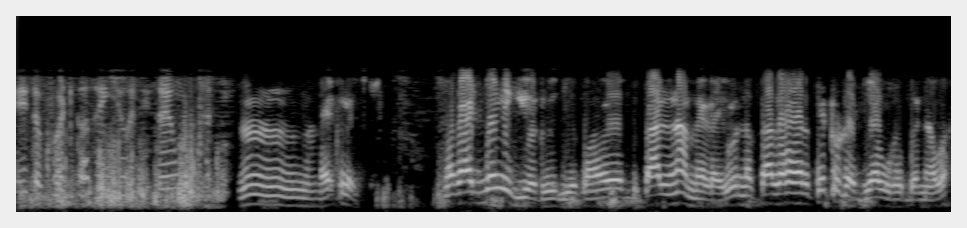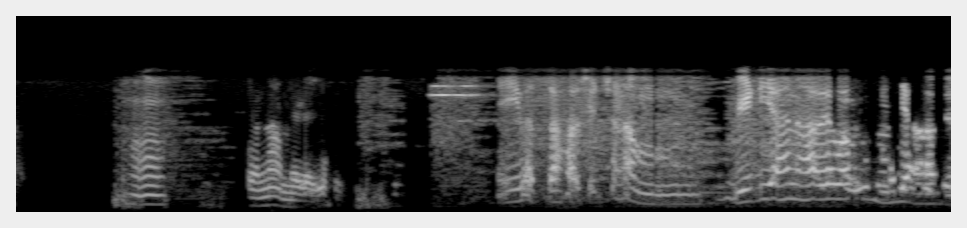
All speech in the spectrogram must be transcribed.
એ તો ખોટકા થઈ ગયું હજી તો એવું હમ એટલે મગ આજ બની ગયો હતો વીડિયો પણ હવે કાલ ના મેળાયો ને કાલ સવારે જ જવું હોય બનાવવા? હમ. પણ ના મેળાયો એ વાત તો હાચી છે ને વિડીયા ને હવે મજા આવે.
